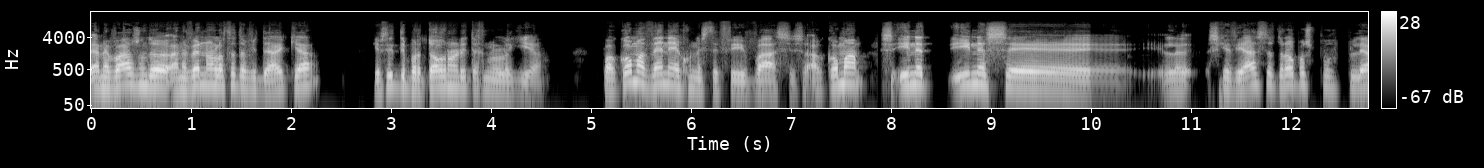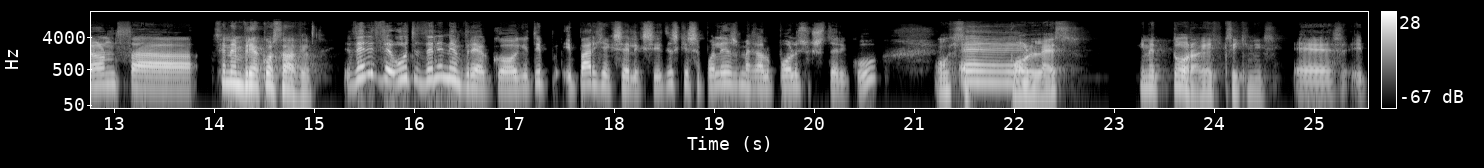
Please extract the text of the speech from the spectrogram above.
ανεβάζονται, ανεβαίνουν όλα αυτά τα βιντεάκια για αυτή την πρωτόγνωρη τεχνολογία. Που ακόμα δεν έχουν στηθεί οι βάσεις. Ακόμα σ- είναι, είναι σε... λε- σχεδιάζεται τρόπος που πλέον θα... Σε ένα εμβριακό στάδιο. Δεν είναι, ούτε δεν είναι εμβριακό, γιατί υπάρχει εξέλιξή της και σε πολλές μεγαλοπόλεις του εξωτερικού. Όχι σε Ε, πολλές. Είναι τώρα, έχει ξεκινήσει. ε, οι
